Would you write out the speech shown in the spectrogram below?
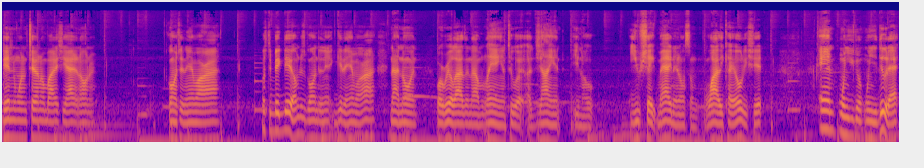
Didn't want to tell nobody she had it on her. Going to the MRI. What's the big deal? I'm just going to get an MRI, not knowing or realizing I'm laying into a, a giant, you know, U-shaped magnet on some wily coyote shit. And when you do, when you do that,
